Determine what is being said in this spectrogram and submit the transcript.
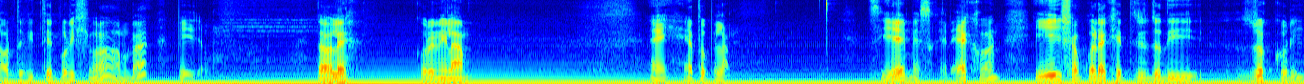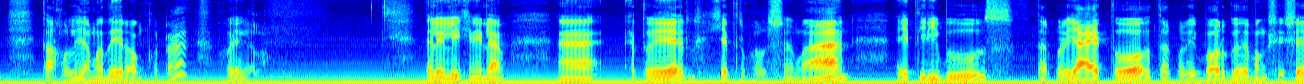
অর্ধবৃত্তের পরিসীমা আমরা পেয়ে যাব। তাহলে করে নিলাম। এই, এত পেলাম। সি সিএম স্কোয়ার এখন এই সবকটা ক্ষেত্রের যদি যোগ করি, তাহলে আমাদের অঙ্কটা হয়ে গেল। তাহলে লিখে নিলাম এত এর ক্ষেত্রফল সমান এই ত্রিভুজ তারপরে আয়ত তারপরে বর্গ এবং শেষে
